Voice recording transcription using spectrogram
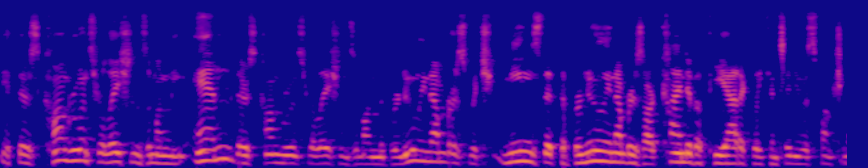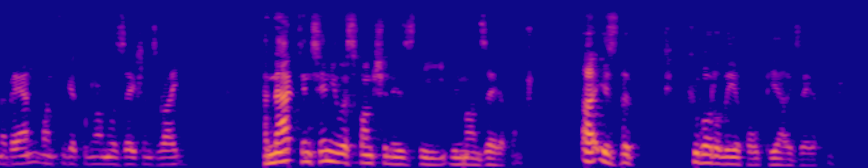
if there's congruence relations among the n, there's congruence relations among the Bernoulli numbers, which means that the Bernoulli numbers are kind of a p-adically continuous function of n once we get the normalizations right. And that continuous function is the Riemann zeta function, uh, is the Kubota-Leopoldt p-adic zeta function.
